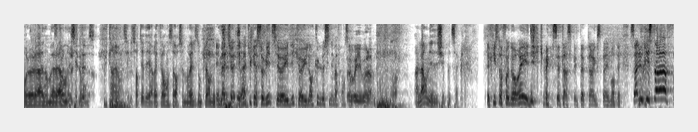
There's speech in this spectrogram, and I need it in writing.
Oh là là, non mais là on essaie de putain, on essaie de sortir des références à Orson Welles, donc là on est Et plus Mathieu, et. Mathieu Kassovitz, euh, il dit qu'il encule le cinéma français. Ah oui, voilà. Ah, là on est chez Podsac. là. Et Christophe Honoré, il dit que c'est un spectateur expérimenté. Salut Christophe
